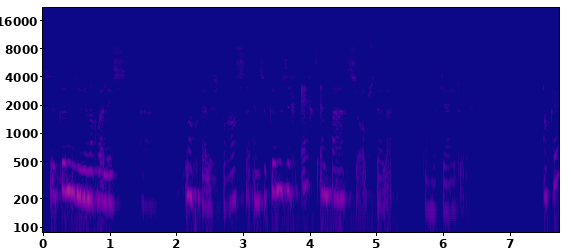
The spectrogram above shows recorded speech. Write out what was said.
ze kunnen ze je nog wel eens, uh, nog wel eens verrassen en ze kunnen zich echt empathischer opstellen dan dat jij door hebt. Oké?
